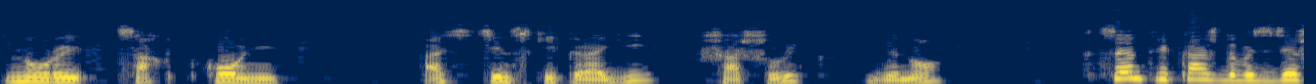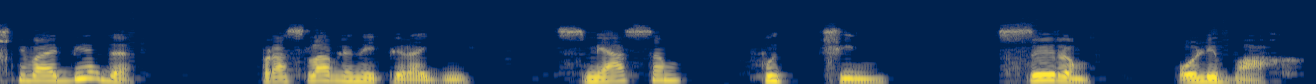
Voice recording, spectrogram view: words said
нуры цахткони, астинские пироги, шашлык, вино. В центре каждого здешнего обеда прославленные пироги с мясом фытчин, сыром олибах.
